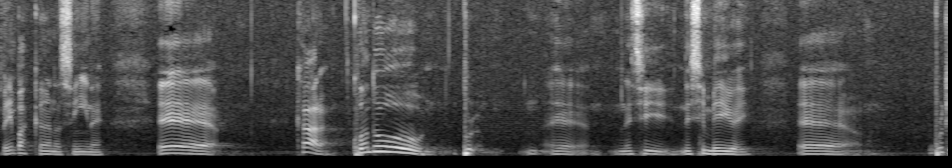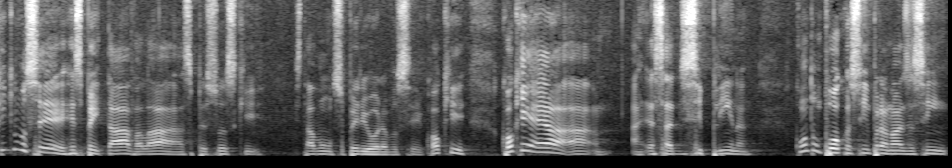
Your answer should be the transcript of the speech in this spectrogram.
bem bacana, assim, né? É, cara, quando, por- é, nesse, nesse meio aí, é, por que, que você respeitava lá as pessoas que estavam superior a você? Qual que, qual que é a, a- essa disciplina? Conta um pouco assim para nós, assim,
